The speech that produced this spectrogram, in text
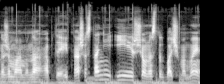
нажимаємо на апдейт наш останній. І що у нас тут бачимо? Ми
